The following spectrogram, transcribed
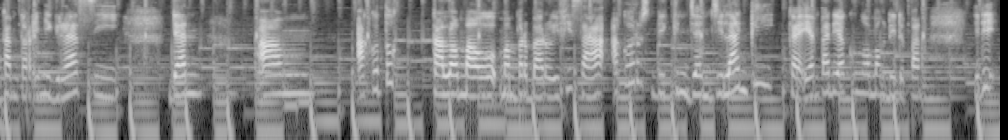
kantor imigrasi. Dan um, aku tuh kalau mau memperbarui visa, aku harus bikin janji lagi. Kayak yang tadi aku ngomong di depan. Jadi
